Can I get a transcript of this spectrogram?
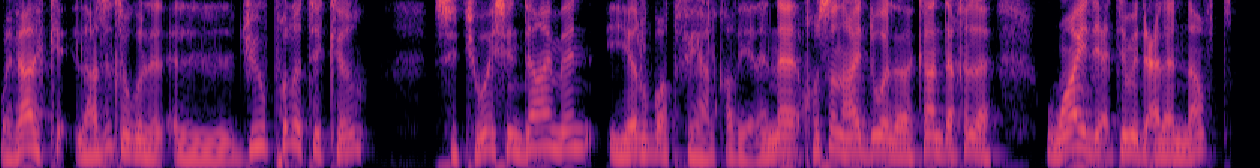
وذلك لازلت أقول ال geopolitical situation دائما يربط فيها القضية. لأن خصوصا هاي الدول إذا كان داخلها وايد يعتمد على النفط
